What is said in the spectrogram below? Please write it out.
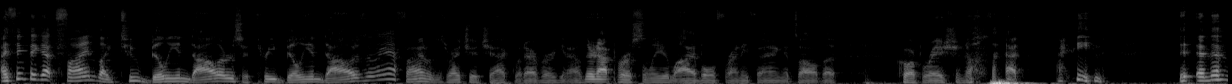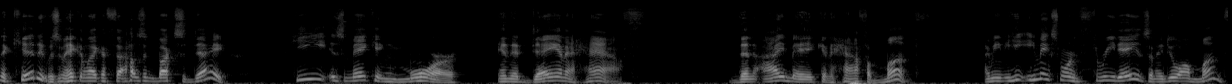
I think they got fined like two billion dollars or three billion dollars. And yeah, fine, we'll just write you a check, whatever. You know, they're not personally liable for anything. It's all the corporation, all that. I mean, and then the kid who was making like a thousand bucks a day, he is making more in a day and a half than I make in half a month. I mean, he, he makes more in three days than I do all month.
